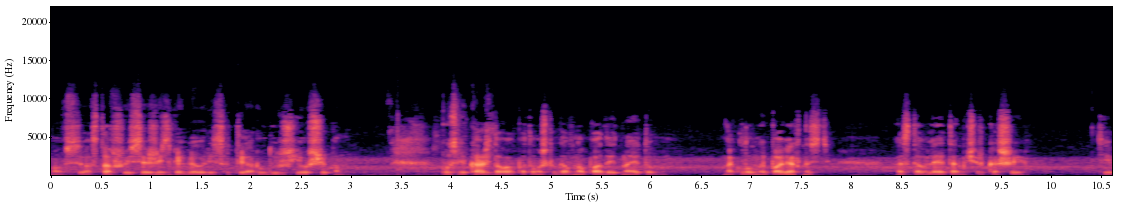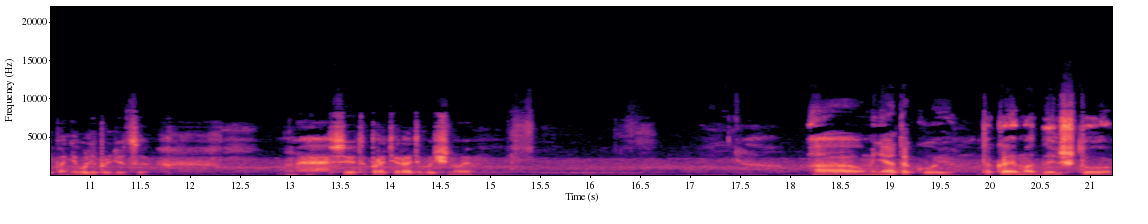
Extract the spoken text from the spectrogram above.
но всю оставшуюся жизнь, как говорится, ты орудуешь ёршиком после каждого, потому что говно падает на эту наклонную поверхность, оставляя там черкаши. Тебе по неволе придется э, все это протирать вручную. А у меня такой, такая модель, что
